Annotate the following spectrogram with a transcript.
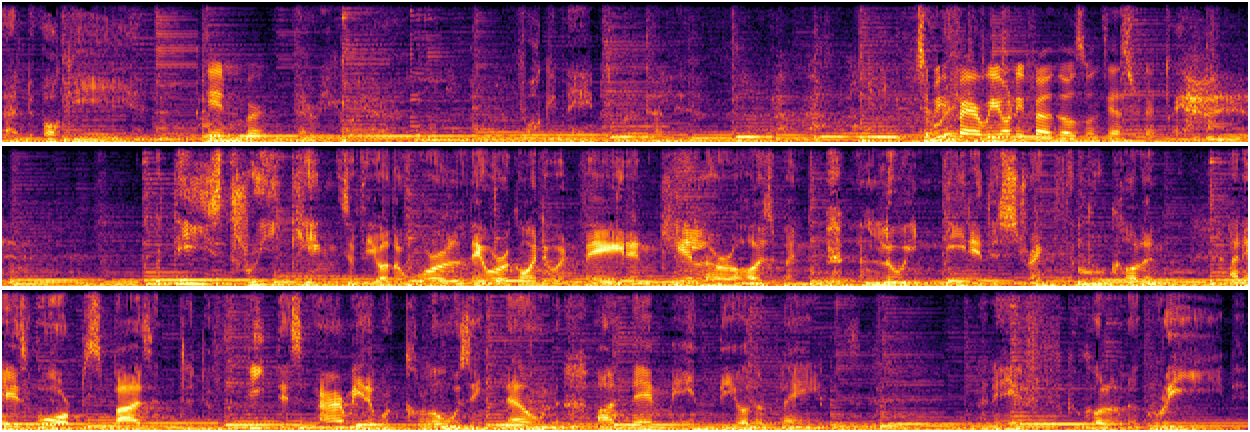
and Ucky. Inver. There you go, yeah. Fucking names, I'm telling you. There's To be fair, we only found those ones yesterday. But these three kings of the other world, they were going to invade and kill her husband. And Louis needed the strength of Cuchulainn and his warp spasm to defeat this army that were closing down on them in the other planes. And if Cuchulainn agreed,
